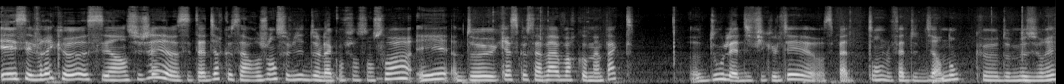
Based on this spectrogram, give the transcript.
et c'est vrai que c'est un sujet, c'est-à-dire que ça rejoint celui de la confiance en soi et de qu'est-ce que ça va avoir comme impact. D'où la difficulté, euh, c'est pas tant le fait de dire non que de mesurer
